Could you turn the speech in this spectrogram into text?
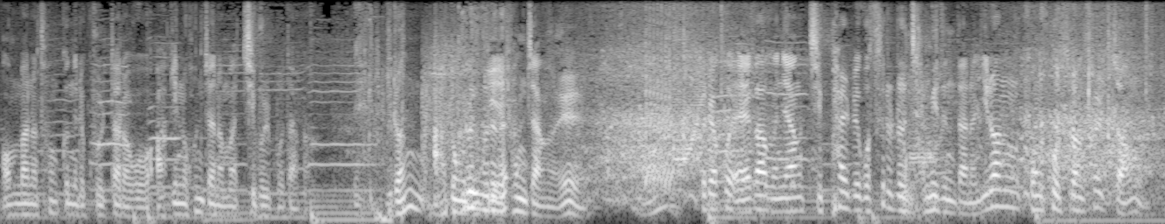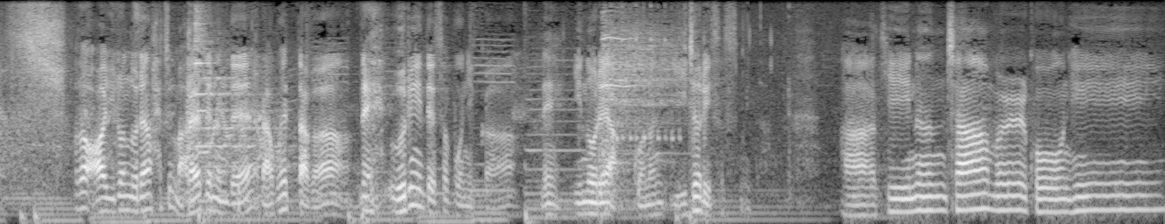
엄마는 손 그늘에 굴 따라고 아기는 혼자 남아 집을 보다가 이런 아동 유기의 현장을. 네? 그래갖고 애가 그냥 집 팔베고 스르르 잠이 든다는 이런 공포스러운 설정. 그래서 아 이런 노래는 하지 말아야 되는데 라고 했다가 어른이 돼서 보니까 이 노래 앞권은 2절에 있었습니다. 아기는 잠을 곤히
